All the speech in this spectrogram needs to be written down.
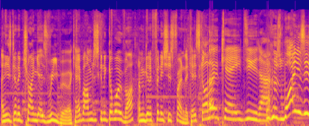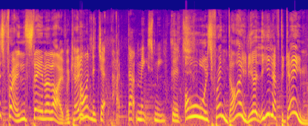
and he's gonna try and get his reboot, okay? But I'm just gonna go over. I'm gonna finish his friend, okay, Scarlet? Okay, do that. Because why is his friend staying alive, okay? I want the jetpack. That makes me good. Oh, his friend died. He, he left the game.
